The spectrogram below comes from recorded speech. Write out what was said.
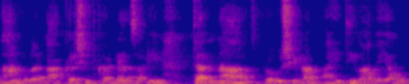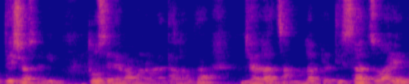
लहान मुलांना आकर्षित करण्यासाठी त्यांना प्रभू श्रीराम माहिती व्हावे या उद्देशासाठी तो सिनेमा बनवण्यात आला होता ज्याला चांगला प्रतिसाद जो आहे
